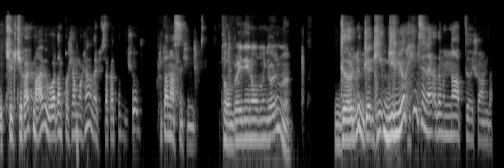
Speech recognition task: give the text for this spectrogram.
E, çık çıkartma abi bu adam koşan koşan adam sakatlık bir şey olur. Tutamazsın şimdi. Tom Brady'nin olduğunu gördün mü? Gördü gö- bilmiyor ki kimse adamın ne yaptığını şu anda.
